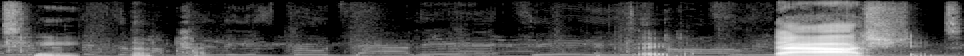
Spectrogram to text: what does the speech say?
T. No, pack. Ah, shit.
